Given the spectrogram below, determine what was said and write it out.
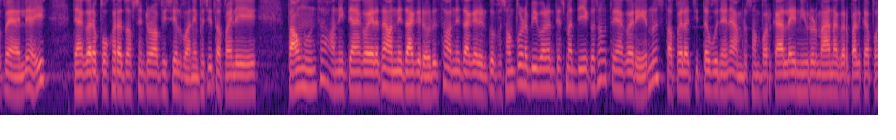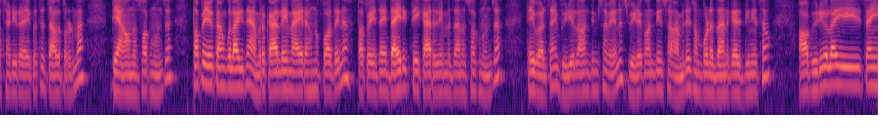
तपाईँहरूले है? त्यहाँ गएर पोखरा जब सेन्टर अफिसियल भनेपछि तपाईँले पाउनुहुन्छ अनि त्यहाँ गएर चाहिँ अन्य जागिरहरू छ। अन्य जागिरहरूको सम्पूर्ण सम्पूर्ण विवरण त्यसमा दिएको छौँ। त्यहाँ गएर हेर्नुहोस् तपाईँलाई चित्त बुझ्यो भने हाम्रो सम्पर्क कार्यालय न्युरोड महानगरपालिका पछाडि रहेको छ जालपुरमा त्यहाँ आउन सक्नुहुन्छ। तपाईँ यो कामको लागि चाहिँ हाम्रो कार्यालयमा आइराख्नु पर्दैन। तपाईँ चाहिँ डाइरेक्ट त्यही कार्यालयमा जान सक्नुहुन्छ। त्यही भएर चाहिँ भिडियोलाई अन्तिमसम्म हेर्नुहोस्। भिडियोको अन्तिमसम्म हामीले सम्पूर्ण जानकारी दिनेछौँ। भिडियोलाई चाहिँ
